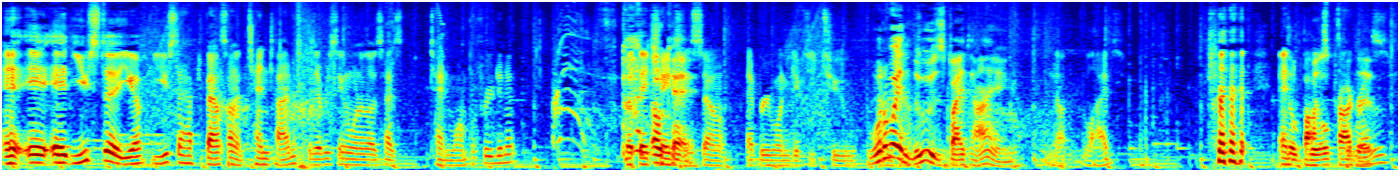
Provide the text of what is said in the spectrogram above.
It, it, it used to you, have, you used to have to bounce on it ten times because every single one of those has ten Wumpa fruit in it. But they changed Okay. it so everyone gives you two. What do I lose by dying? Not lives. and the box will progress. to live.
